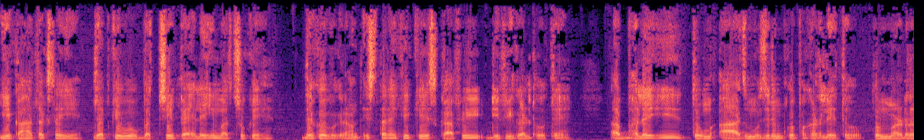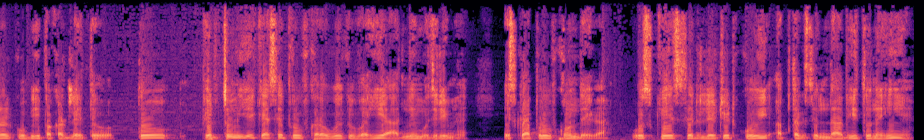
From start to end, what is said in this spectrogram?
ये कहाँ तक सही है? जबकि वो बच्चे पहले ही मर चुके हैं। देखो विक्रांत, इस तरह के केस काफ़ी डिफ़िकल्ट होते हैं। अब भले ही तुम आज मुजरिम को पकड़ लेते हो, तुम मर्डर को भी पकड़ लेते हो तो फिर तुम ये कैसे प्रूफ करोगे कि वही आदमी मुजरिम है? इसका प्रूफ कौन देगा? उस केस से रिलेटेड कोई अब तक ज़िंदा भी तो नहीं है।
